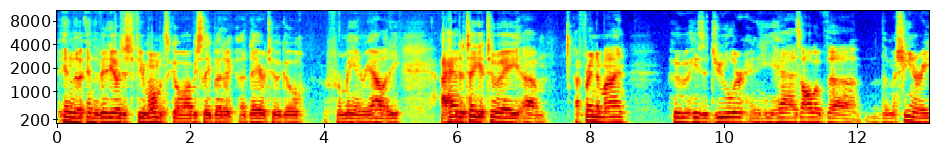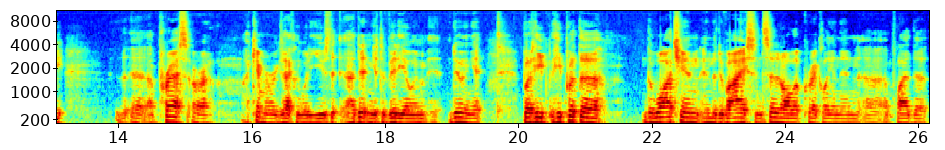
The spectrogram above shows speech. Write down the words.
in the in the video just a few moments ago, obviously, but a, a day or two ago, for me in reality. I had to take it to a, um, a friend of mine who he's a jeweler and he has all of the, the machinery a press or I can't remember exactly what he used. It. I didn't get to video him doing it, but he he put the the watch in in the device and set it all up correctly, and then uh, applied the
